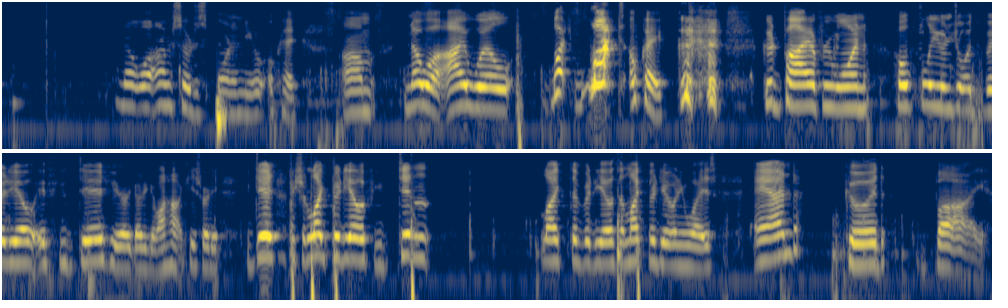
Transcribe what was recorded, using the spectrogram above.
Noah, I'm so disappointed in you. Okay. Um Noah, I will what what? Okay. Good Goodbye everyone. Hopefully you enjoyed the video. If you did, here I gotta get my hotkeys ready. If you did, make sure to like the video. If you didn't like the video, then like the video anyways. And goodbye.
